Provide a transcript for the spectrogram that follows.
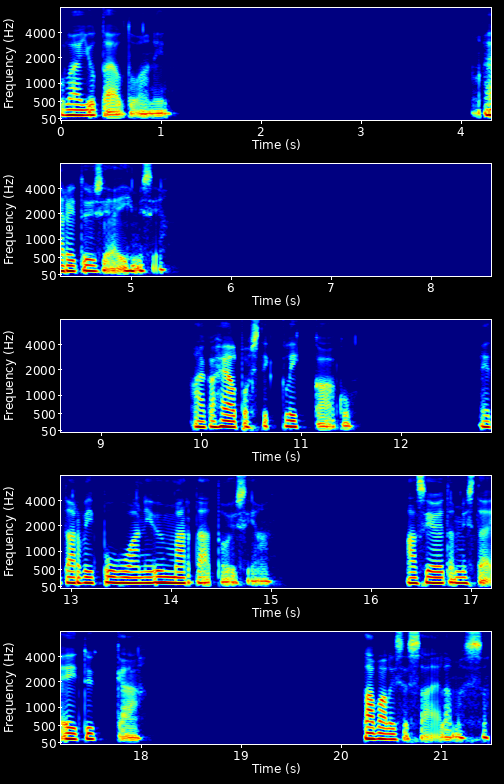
tulee juteltua, niin on erityisiä ihmisiä. Aika helposti klikkaa, kun ei tarvii puhua, niin ymmärtää toisiaan. Asioita, mistä ei tykkää tavallisessa elämässä.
